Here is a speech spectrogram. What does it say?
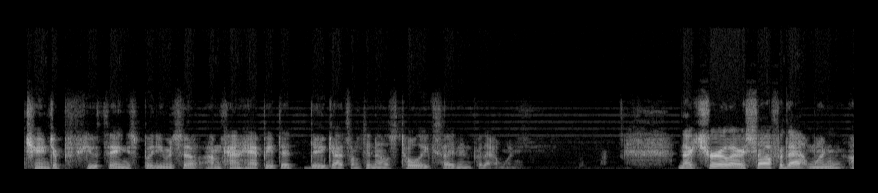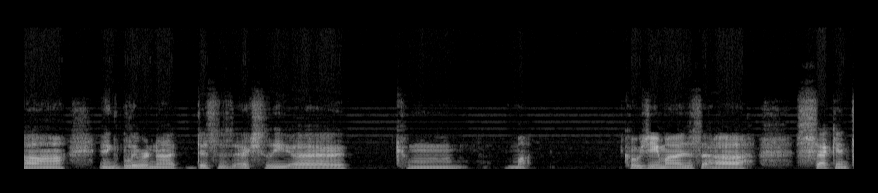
change up a few things. But even so, I'm kind of happy that they got something else. Totally excited for that one. Next trailer I saw for that one, uh, and believe it or not, this is actually uh, Kojima's uh, second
